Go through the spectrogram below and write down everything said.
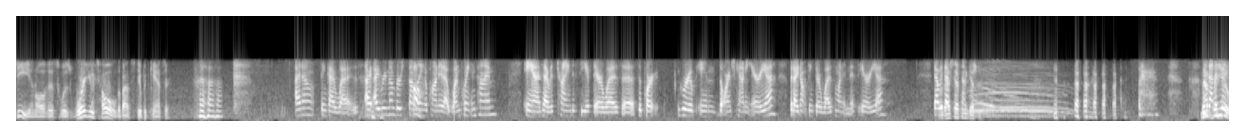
key in all of this was, were you told about stupid cancer? I don't think I was. I, I remember stumbling Oh. upon it at one point in time, and I was trying to see if there was a support group in the Orange County area, but I don't think there was one in this area. That was Well, that actually definitely something. not that for you.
